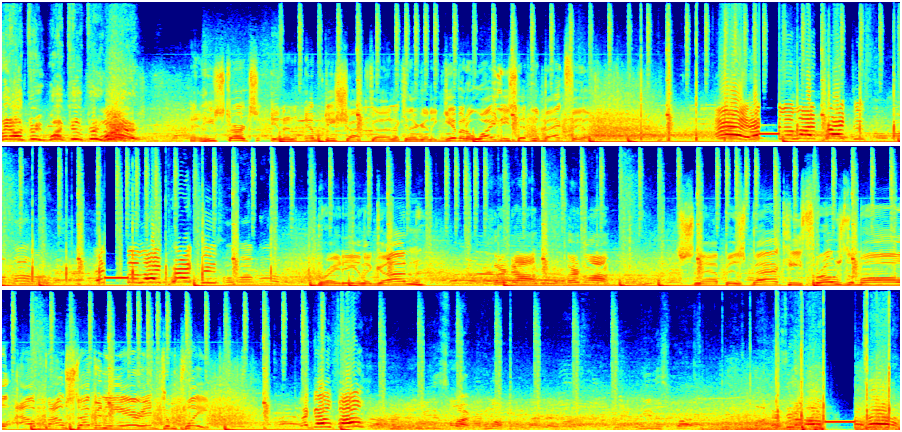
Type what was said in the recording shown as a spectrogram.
Win on three. One, two, three. Yes! And he starts in an empty shotgun, and they're going to give it a White, and he's hitting the backfield. Hey, that look like practice. That look like practice. Brady in the gun. Third down. Third and long. Snap is back. He throws the ball out, bounced up in the air, incomplete. Let go, folks. Need a spark. Come on. Need a spark. This is all time.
